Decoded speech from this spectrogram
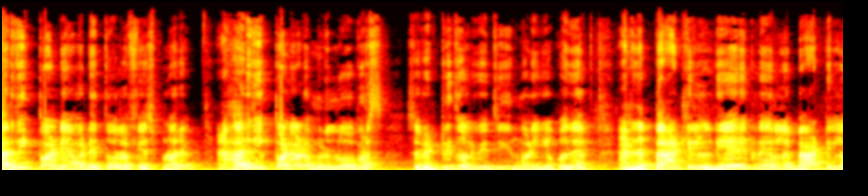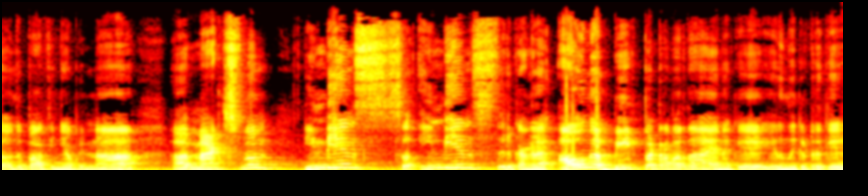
ஹர்திக் பாண்டியாவை டெத் ஓவரில் ஃபேஸ் பண்ணார் அண்ட் ஹர்திக் பாண்டியாவோட மிடில் ஓவர்ஸ் ஸோ வெற்றி தோல்வியை தீர்மானிக்க போது அண்ட் இந்த பேட்டில் நேருக்கு நேரில் பேட்டில் வந்து பார்த்தீங்க அப்படின்னா மேக்ஸிமம் இந்தியன்ஸ் இந்தியன்ஸ் இருக்காங்களே அவங்க பீட் பண்ணுற மாதிரி தான் எனக்கு இருந்துக்கிட்டு இருக்கு.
